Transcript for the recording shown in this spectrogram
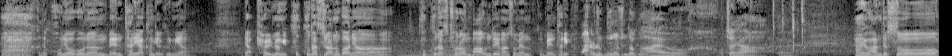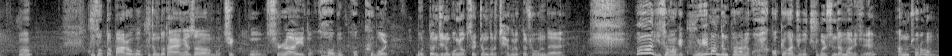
아, 근데 권혁우는 멘탈이 약한 게 흠이야. 야, 별명이 쿠쿠다스라는 거 아니야. 쿠쿠다스처럼 마운드에만 서면 그 멘탈이 와르르 무너진다고. 아유, 어쩌냐. 아유. 아유, 안 됐어. 어? 구속도 빠르고 구종도 다양해서 뭐 직구, 슬라이더, 커브, 포크볼 못 던지는 공이 없을 정도로 제구력도 좋은데 아 이상하게 9회만 등판하면 확 꺾여가지고 죽을 쓴단 말이지 방금처럼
